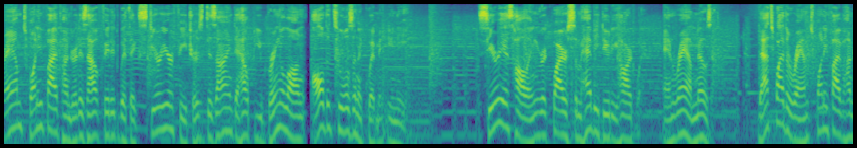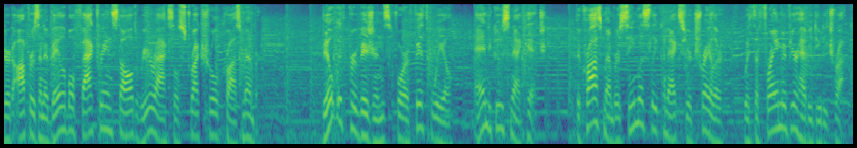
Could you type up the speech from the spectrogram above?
Ram 2500 is outfitted with exterior features designed to help you bring along all the tools and equipment you need. Serious hauling requires some heavy duty hardware, and Ram knows it. That's why the Ram 2500 offers an available factory installed rear axle structural crossmember. Built with provisions for a fifth wheel and gooseneck hitch, the crossmember seamlessly connects your trailer with the frame of your heavy duty truck.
